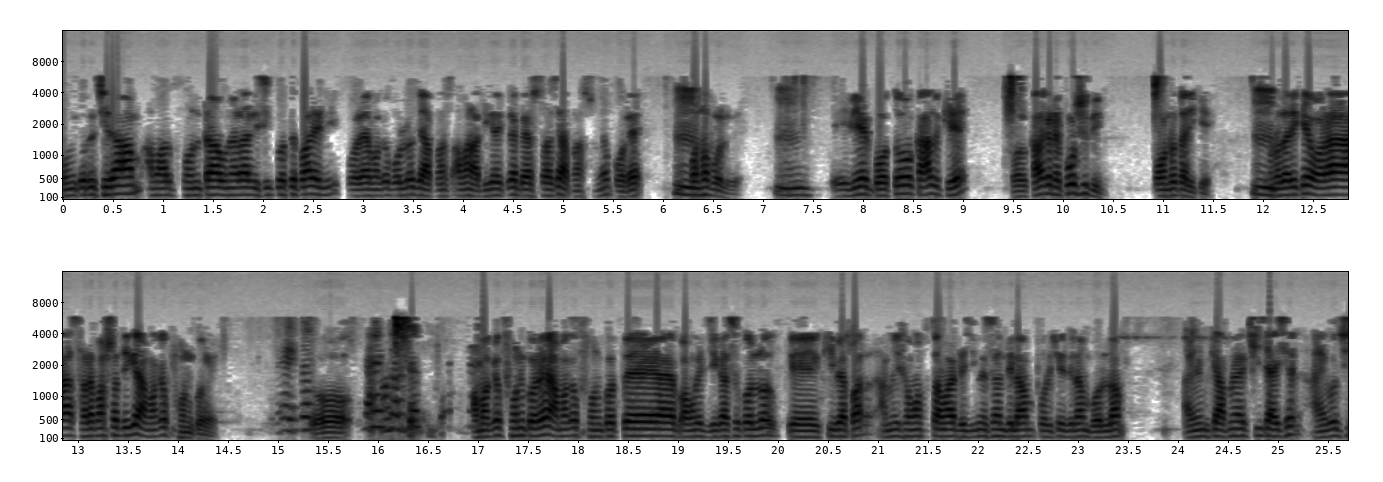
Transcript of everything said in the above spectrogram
ফোন করেছিলাম আমার ফোনটা ওনারা রিসিভ করতে পারেনি। পরে আমাকে বলল যে আপনার আমার আধিকারিকরা ব্যস্ত আছে আপনার সঙ্গে পরে কথা বলবে। এই যে গত কালকে কালকে না পরশু দিন পনেরো তারিখে। পনেরো তারিখে ওরা সাড়ে পাঁচটার দিকে আমাকে ফোন করে। তো আমাকে ফোন করে আমাকে ফোন করতে আমাকে জিজ্ঞাসা করল কি ব্যাপার? আমি সমস্ত আমার ডেজিগনেশন দিলাম পরিচয় দিলাম বললাম আমি কি আপনারা কি চাইছেন? আমি বলছি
